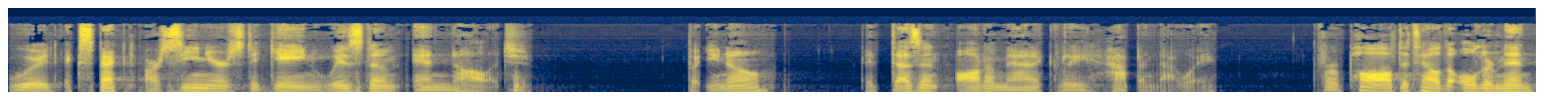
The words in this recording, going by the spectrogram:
would expect our seniors to gain wisdom and knowledge. But you know, it doesn't automatically happen that way. For Paul to tell the older men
